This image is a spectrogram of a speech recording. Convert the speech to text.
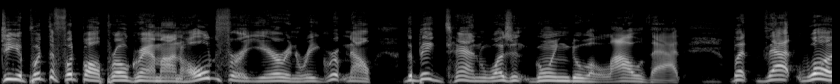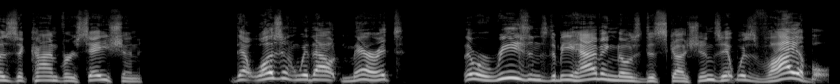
Do you put the football program on hold for a year and regroup? Now, the Big Ten wasn't going to allow that, but that was a conversation that wasn't without merit. There were reasons to be having those discussions. It was viable.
